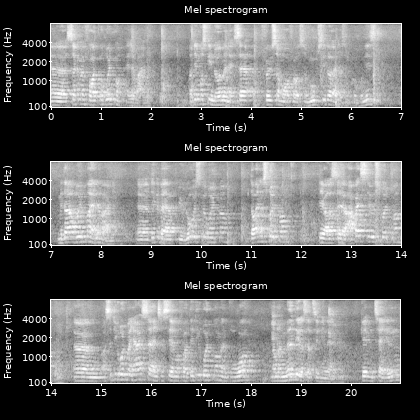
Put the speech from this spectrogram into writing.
øh, så kan man få øje på rytmer alle vegne. Og det er måske noget, man er især følsom overfor som musiker eller som komponist. Men der er rytmer alle vegne. Øh, det kan være biologiske rytmer, døgnets rytmer, det er også øh, arbejdslivets rytmer. Øh, og så de rytmer, jeg især interesserer mig for, det er de rytmer, man bruger, når man meddeler sig til hinanden. Gennem talen,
